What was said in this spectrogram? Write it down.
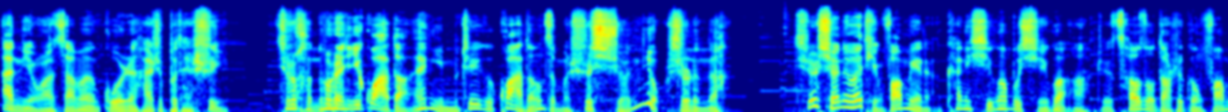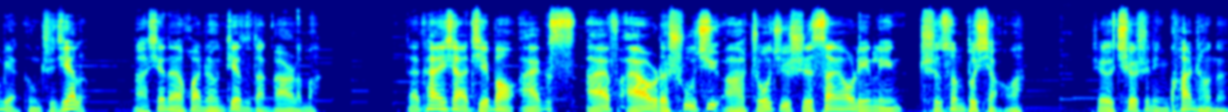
按钮啊，咱们国人还是不太适应，就是很多人一挂档，哎，你们这个挂档怎么是旋钮式的呢？其实旋钮也挺方便的，看你习惯不习惯啊。这个操作倒是更方便、更直接了。啊，现在换成电子挡杆了嘛？来看一下捷豹 XFL 的数据啊，轴距是三幺零零，尺寸不小啊。这个确实挺宽敞的。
